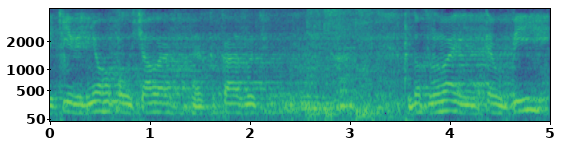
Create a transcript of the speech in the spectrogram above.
які від нього получали, як то кажуть, вдохновення йти в бій,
